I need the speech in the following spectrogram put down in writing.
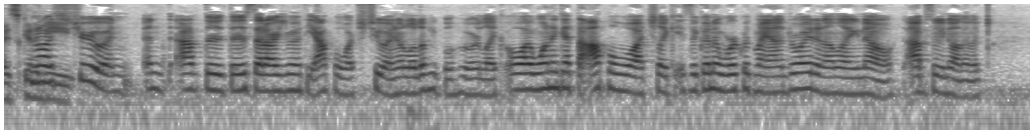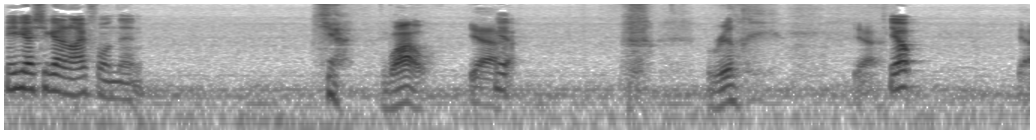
It's going to No, be it's true, and and after there's that argument with the Apple Watch too. I know a lot of people who are like, "Oh, I want to get the Apple Watch. Like, is it going to work with my Android?" And I'm like, "No, absolutely not." They're like, "Maybe I should get an iPhone then." yeah wow, yeah Yeah. really? yeah. Yep. Yeah.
